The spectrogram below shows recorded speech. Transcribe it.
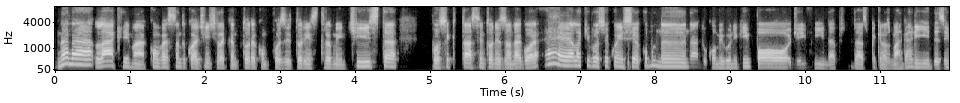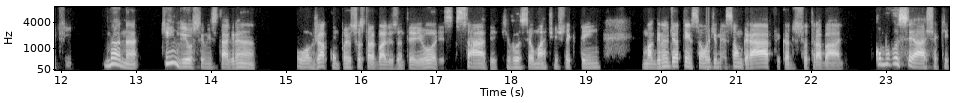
Nana Lágrima, conversando com a gente, ela é cantora, compositora, instrumentista. Você que está sintonizando agora, é ela que você conhecia como Nana, do Comigo Ninguém Pode, enfim, das, das Pequenas Margaridas, enfim. Nana, quem vê o seu Instagram ou já acompanha os seus trabalhos anteriores, sabe que você é uma artista que tem uma grande atenção à dimensão gráfica do seu trabalho. Como você acha que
